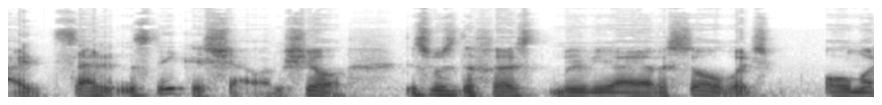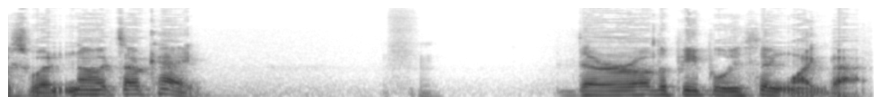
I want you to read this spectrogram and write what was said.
I said it in the sneakers show. I'm sure this was the first movie I ever saw, which almost went, no, it's okay. there are other people who think like that,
